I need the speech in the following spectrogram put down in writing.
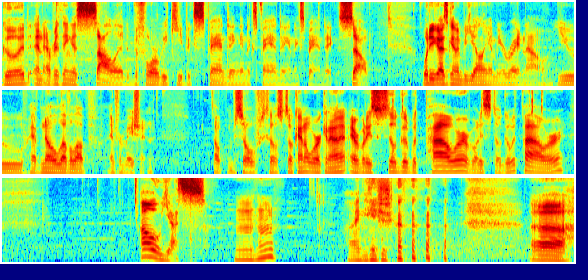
good and everything is solid before we keep expanding and expanding and expanding. So, what are you guys going to be yelling at me right now? You have no level up information. Oh, so still, still kind of working on it. Everybody's still good with power. Everybody's still good with power. Oh, yes. Mm-hmm. I need... uh,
